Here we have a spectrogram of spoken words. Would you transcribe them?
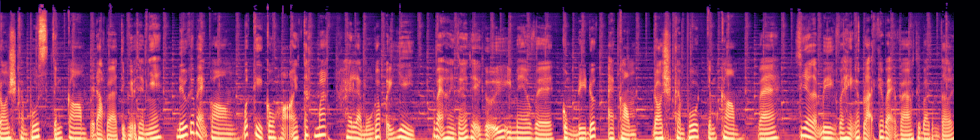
deutschcampus.com để đọc và tìm hiểu thêm nhé. Nếu các bạn còn bất kỳ câu hỏi, thắc mắc hay là muốn góp ý gì, các bạn hoàn toàn có thể gửi email về cùng đi đức a deutschcampus.com và Xin chào tạm biệt và hẹn gặp lại các bạn vào thứ ba tuần tới.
